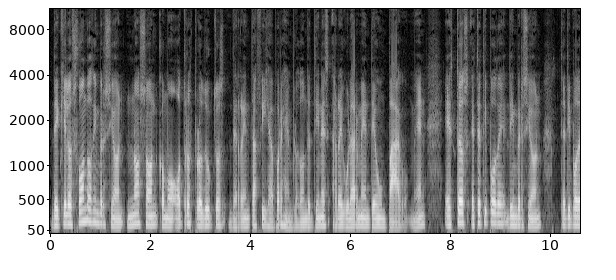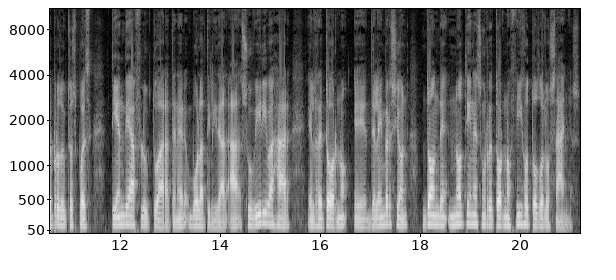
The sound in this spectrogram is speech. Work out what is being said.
de que los fondos de inversión no son como otros productos de renta fija, por ejemplo, donde tienes regularmente un pago. ¿bien? Estos, este tipo de, de inversión, este tipo de productos, pues tiende a fluctuar, a tener volatilidad, a subir y bajar el retorno eh, de la inversión donde no tienes un retorno fijo todos los años.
